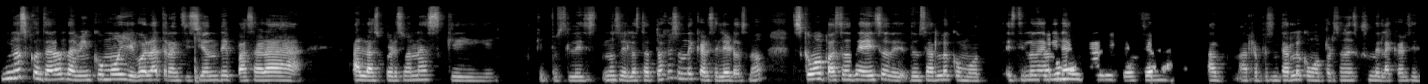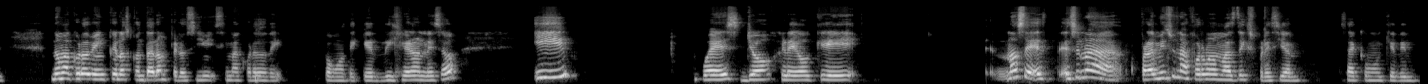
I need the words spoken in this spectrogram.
nos contaron también cómo llegó la transición de pasar a, a las personas que, que pues les, no sé, los tatuajes son de carceleros, ¿no? Entonces, ¿cómo pasó de eso, de, usarlo como estilo de vida a, representarlo como personas que son de la cárcel? No me acuerdo bien qué nos contaron, pero sí, sí me acuerdo de como de que dijeron eso. Y pues yo creo que, no sé, es, una, para mí es una forma más de expresión, o sea, como que de,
